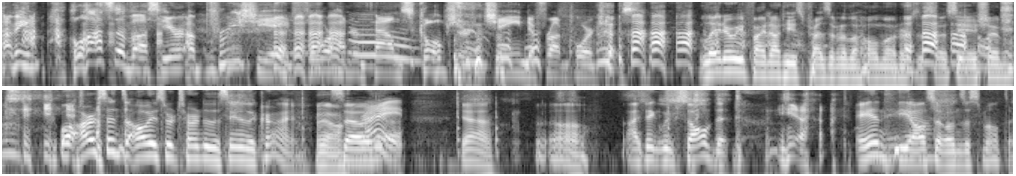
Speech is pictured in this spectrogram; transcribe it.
I mean, lots of us here appreciate 400 pound sculpture chained to front porches. Later we find out he's president of the homeowners association. well, arson's always returned to the scene of the crime. Yeah. So yeah. Yeah. Oh, I think we've solved it. Yeah. And he Yeah. also owns a smelter.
